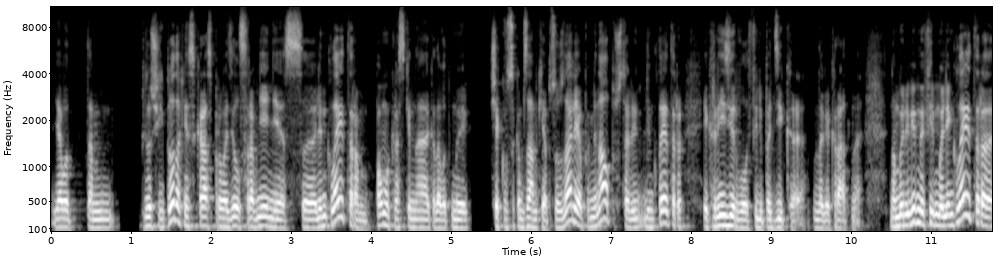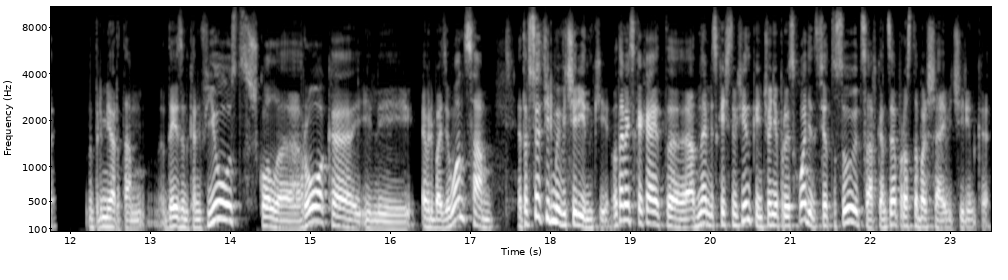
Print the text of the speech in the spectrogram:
Я вот там в предыдущих эпизодах несколько раз проводил сравнение с Линклейтером. По-моему, как раз когда вот мы «Человек в высоком замке» обсуждали, я упоминал, потому что Линклейтер экранизировал Филиппа Дика многократно. Но мои любимые фильмы Линклейтера например, там Days and Confused, Школа Рока или Everybody Wants Some, это все фильмы-вечеринки. Вот там есть какая-то одна бесконечная вечеринка, ничего не происходит, все тусуются, а в конце просто большая вечеринка.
